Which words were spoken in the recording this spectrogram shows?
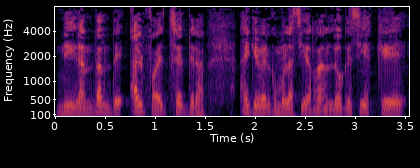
Negan, Dante, Alpha, etcétera. Hay que ver cómo la cierran. Lo que sí es que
